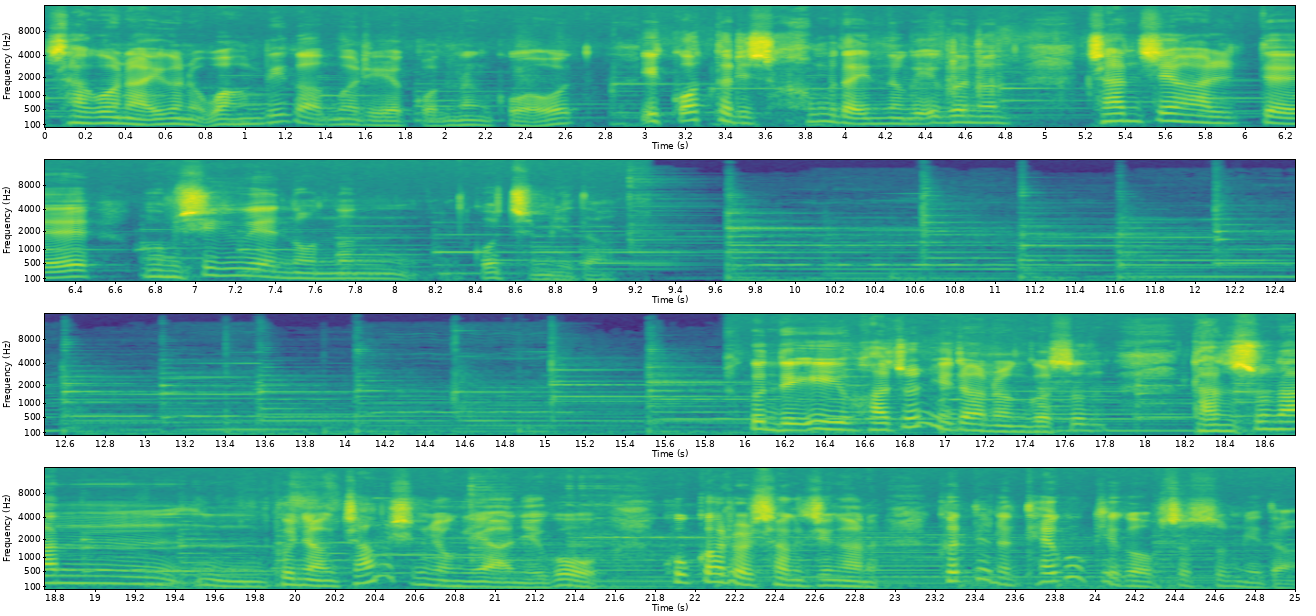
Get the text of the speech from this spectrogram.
사거나 이거는 왕비가 머리에 꽂는 꽃. 이 꽃들이 전부 다 있는 거. 이거는 잔치할 때 음식 위에 놓는 꽃입니다. 근데 이 화준이라는 것은 단순한 음, 그냥 장식용이 아니고 국가를 상징하는 그때는 태국기가 없었습니다.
